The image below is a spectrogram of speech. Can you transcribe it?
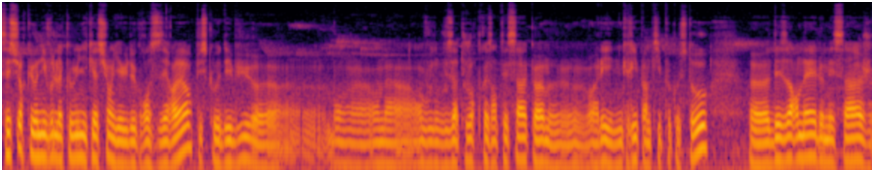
C'est sûr qu'au niveau de la communication, il y a eu de grosses erreurs, puisque au début, euh, bon, euh, on, vous, a toujours présenté ça comme euh, une grippe un petit peu costaud. désormais, le message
